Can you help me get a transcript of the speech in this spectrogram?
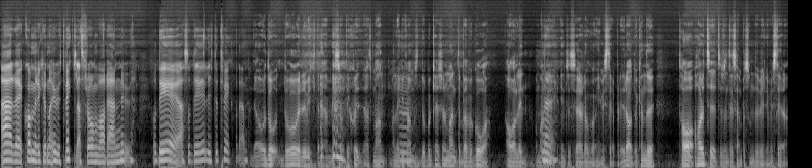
Är, kommer det kunna utvecklas från vad det är nu? Och det är, alltså, det är lite tvek på den. Ja, och då, då är det viktigt det här med strategi, att man, man lägger Mm. fram, då kanske man inte behöver gå all in om man Nej. är intresserad av att investera på det idag. Då kan du ta, har du 10 000 till exempel som du vill investera,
